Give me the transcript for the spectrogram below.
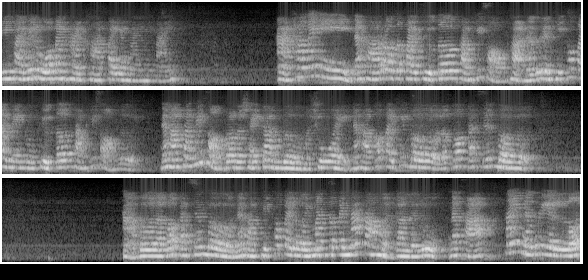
มีใครไม่รู้ว่าไปไฮพาร์ทไปยังไงมีไหมอ่าถ้าไม่มีนะคะ เราจะไปฟิลเตอร์ครั้งที่สองค่ะนักเรียนคลิกเข้าไปเมนูฟิลเตอร์ครั้งที่สองเลยนะคะครั้งที่สองเราจะใช้การเบลอมาช่วยนะคะ ก็ไปที่เบลอแล้วก็กัสเซนเบลออ่า เบอร์แล้วก็กัสเซนเบอร์นะคะคลิกเข้าไปเลย มันจะเป็นหน้าตาเหมือนกันเลยลูกนะคะ ให้นักเรียนลด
